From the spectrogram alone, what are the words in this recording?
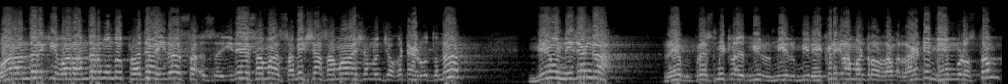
వారందరికీ వారందరి ముందు ప్రజా ఇదే స- ఇదే సమా సమీక్షా సమావేశం నుంచి ఒకటే అడుగుతున్నా. మేము నిజంగా రేపు ప్రెస్ మీట్లో మీరు మీరు మీరు ఎక్కడికి రమ్మంటారు రండి మేము కూడా వస్తాం.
